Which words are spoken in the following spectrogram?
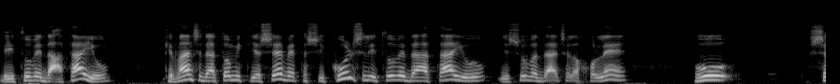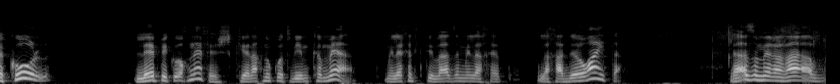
לעיטובי דעתיו, כיוון שדעתו מתיישבת, השיקול של עיטובי דעתיו, יישוב הדעת של החולה, הוא שקול לפיקוח נפש, כי אנחנו כותבים קמע. מלאכת כתיבה זה מלאכת, מלאכה דאורייתא. ואז אומר הרב,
